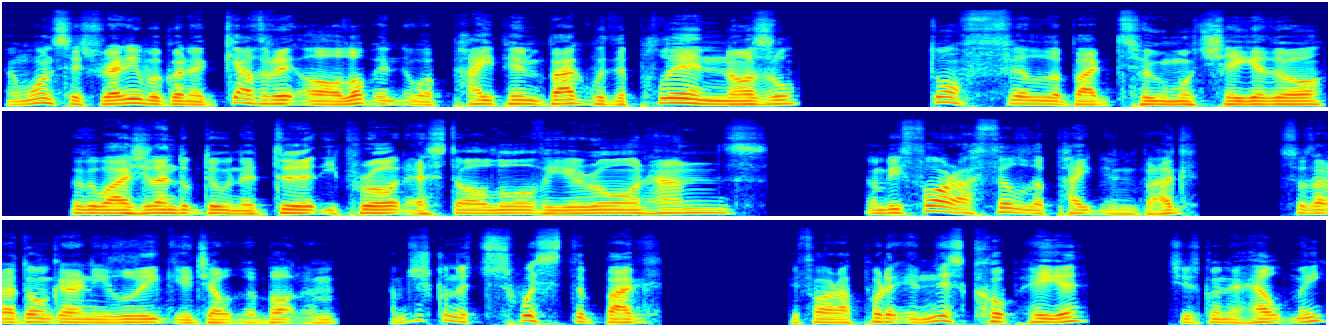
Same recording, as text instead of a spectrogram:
And once it's ready, we're going to gather it all up into a piping bag with a plain nozzle. Don't fill the bag too much here though, otherwise you'll end up doing a dirty protest all over your own hands. And before I fill the piping bag, so that I don't get any leakage out the bottom, I'm just going to twist the bag before I put it in this cup here, which is going to help me.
